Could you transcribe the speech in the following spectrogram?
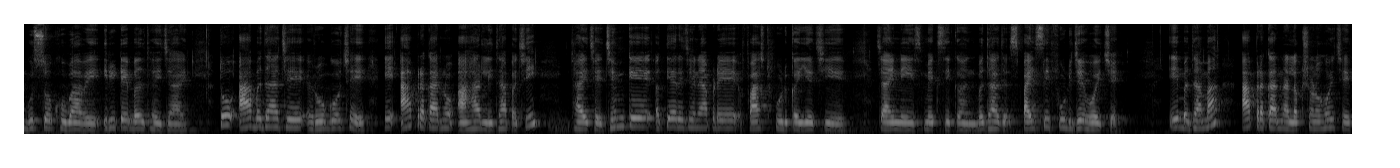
ગુસ્સો ખૂબ આવે ઇરિટેબલ થઈ જાય. તો આ બધા જે રોગો છે, એ આ પ્રકારનો આહાર લીધા પછી થાય છે. જેમ કે અત્યારે જેને આપણે ફાસ્ટ ફૂડ કહીએ છીએ ચાઇનીઝ મેક્સિકન બધા જ સ્પાઇસી ફૂડ જે હોય છે, એ બધામાં આ પ્રકારના લક્ષણો હોય છે,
